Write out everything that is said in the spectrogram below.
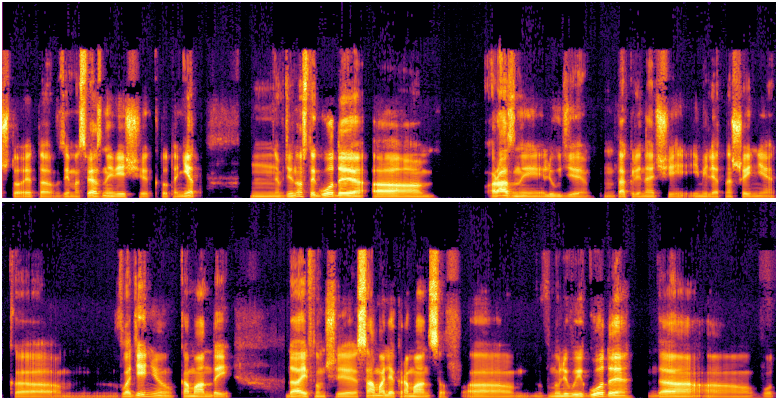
что это взаимосвязанные вещи, кто-то нет. В 90-е годы а, разные люди так или иначе имели отношение к владению командой, да, и в том числе сам Олег Романцев. В нулевые годы, да, вот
